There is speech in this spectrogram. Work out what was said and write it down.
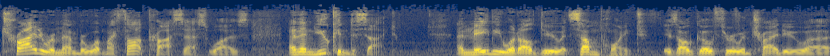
try to remember what my thought process was, and then you can decide. And maybe what I'll do at some point is I'll go through and try to uh,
